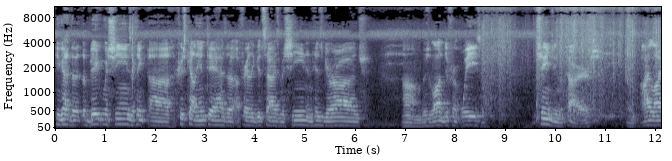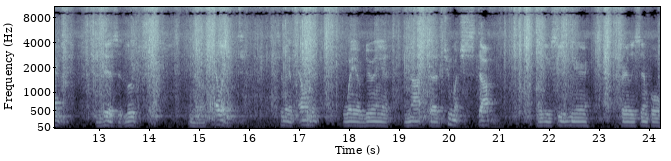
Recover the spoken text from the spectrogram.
you got the, the big machines. I think uh, Chris Caliente has a, a fairly good sized machine in his garage. Um, there's a lot of different ways of changing the tires. And I like this. It looks, you know, elegant. Seems like an elegant way of doing it. Not uh, too much stuff. As you see here, fairly simple.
